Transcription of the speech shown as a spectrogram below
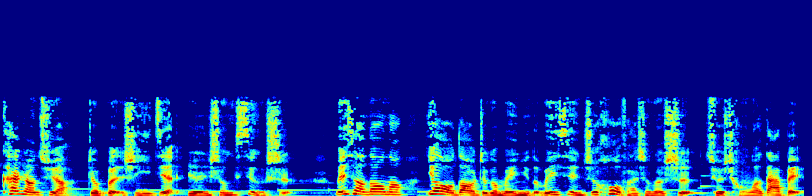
看上去啊，这本是一件人生幸事，没想到呢，要到这个美女的微信之后发生的事，却成了大北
